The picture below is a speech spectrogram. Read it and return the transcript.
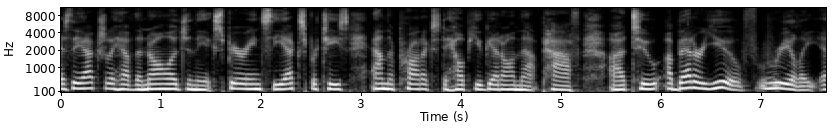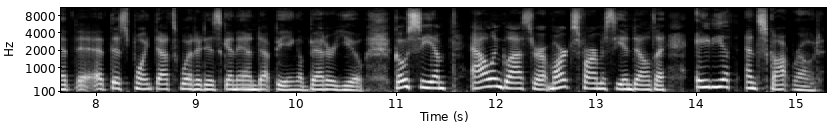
is they actually have the knowledge and the experience, the expertise, and the products to help you get on that path uh, to a better you. Really, at the, at this point, that's what it is going to end up being a better you. Go see him, Alan Glasser at Mark's Pharmacy in Delta, 80th and Scott Road.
